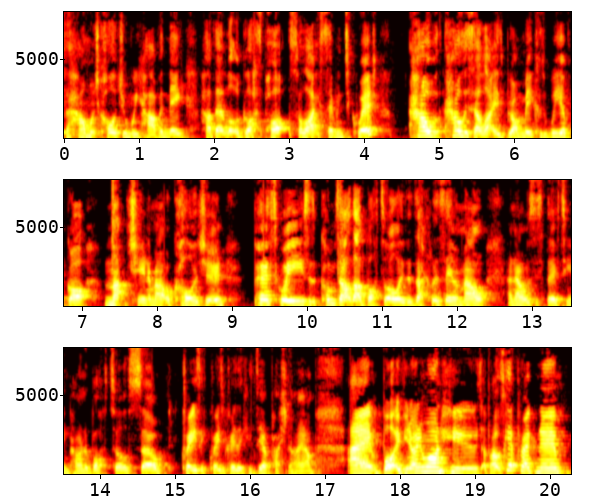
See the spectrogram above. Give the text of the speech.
for how much collagen we have, and they have their little glass pots for like 70 quid. How how they sell that is beyond me because we have got matching amount of collagen per squeeze. It comes out of that bottle is exactly the same amount and ours is 13 pound a bottle. So crazy crazy crazy. You can see how passionate i am. Um but if you know anyone who's about to get pregnant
